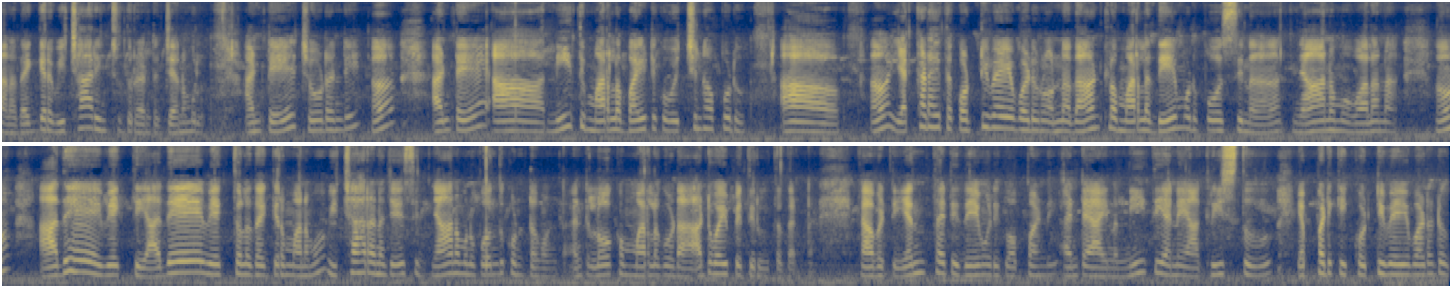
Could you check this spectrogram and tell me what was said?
తన దగ్గర విచారించుదురంట జనములు. అంటే చూడండి అంటే ఆ నీతి మరల బయటకు వచ్చినప్పుడు ఆ, ఎక్కడైతే కొట్టివేయబడి ఉన్న దాంట్లో మరల దేవుడు పోసిన జ్ఞానము వలన అదే వ్యక్తి అదే వ్యక్తుల దగ్గర మనము విచారణ చేసి జ్ఞానమును పొందుకుంటామంట. అంటే లోకం మరల కూడా అటువైపే తిరుగుతుందంట. కాబట్టి ఎంతటి దేవుడి గొప్ప అండి? అంటే ఆయన నీతి అనే ఆ క్రీస్తు ఎప్పటికీ కొట్టివేయబడడు.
